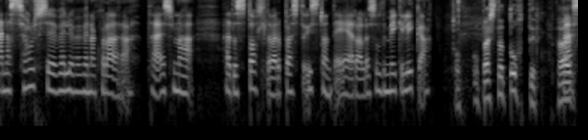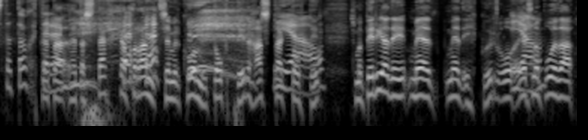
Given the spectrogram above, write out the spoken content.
en að sjálfsög viljum við vinna hver aðra það er svona, þetta stolt að vera best á Íslandi er alveg svolítið mikið líka Og, og besta dóttir. Besta dóttirin. Þetta, þetta sterka brand sem er komið, dóttir, hashtag Já. dóttir, sem að byrjaði með, með ykkur og Já. er svona búið að,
